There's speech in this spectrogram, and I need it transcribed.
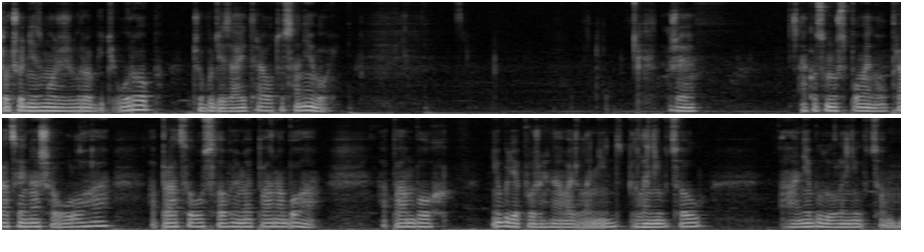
to, čo dnes môžeš urobiť, urob, čo bude zajtra, o to sa neboj. Takže, ako som už spomenul, práca je naša úloha a prácou oslavujeme Pána Boha. A Pán Boh nebude požehnávať lenivcov a nebudú lenivcom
